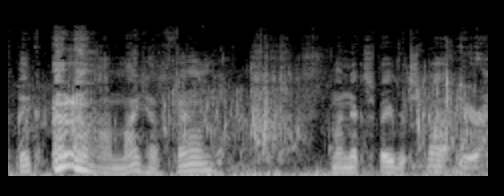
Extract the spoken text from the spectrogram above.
think I might have found my next favorite spot here.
